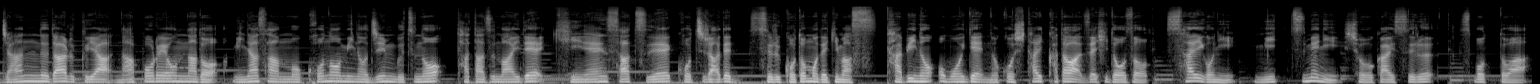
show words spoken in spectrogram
ジャンヌ・ダルクやナポレオンなど皆さんも好みの人物の佇まいで記念撮影こちらですることもできます。旅の思い出残したい方はぜひどうぞ。最後に3つ目に紹介するスポットは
